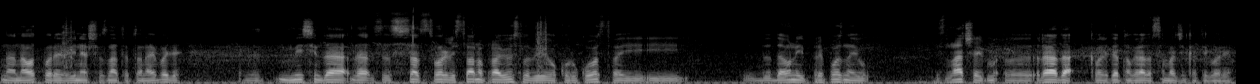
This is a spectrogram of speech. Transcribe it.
na, na otpore, vi nešto znate to najbolje. Mislim da, da sad stvorili stvarno pravi uslovi oko rukovodstva i, i da, da oni prepoznaju značaj e, rada, kvalitetnog rada sa mlađim kategorijama.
